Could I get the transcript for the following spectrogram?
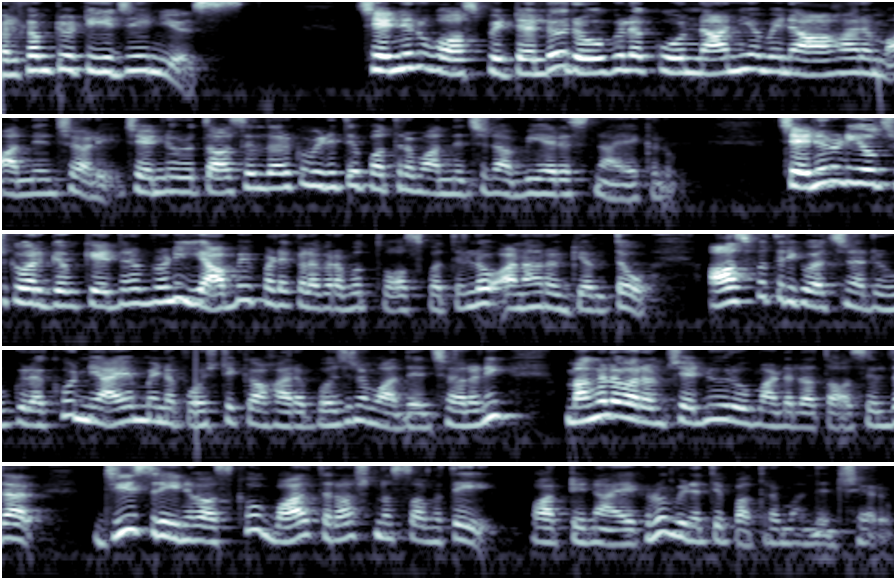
Welcome to TG news. Chennur హాస్పిటల్లో రోగులకు నాణ్యమైన ఆహారం అందించాలి. చెన్నూరు తహసీల్దార్కు వినతి పత్రం అందించిన బీఆర్ఎస్ నాయకులు. చెన్నూరు నియోజకవర్గం కేంద్రంలోని యాభై పడకల ప్రభుత్వ ఆసుపత్రిలో అనారోగ్యంతో ఆసుపత్రికి వచ్చిన రోగులకు న్యాయమైన పౌష్టికాహార భోజనం అందించాలని మంగళవారం చెన్నూరు మండల తహసీల్దార్ జి శ్రీనివాస్కు భారత రాష్ట్ర సమితి పార్టీ నాయకులు వినతి పత్రం అందించారు.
